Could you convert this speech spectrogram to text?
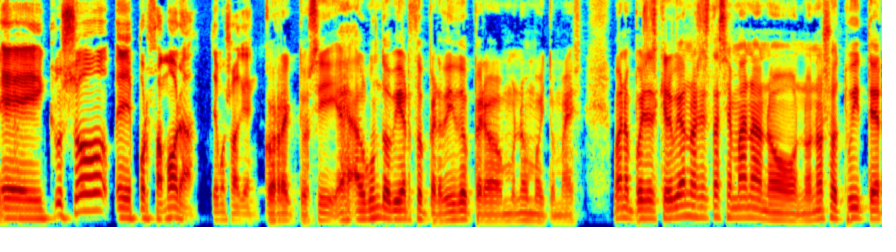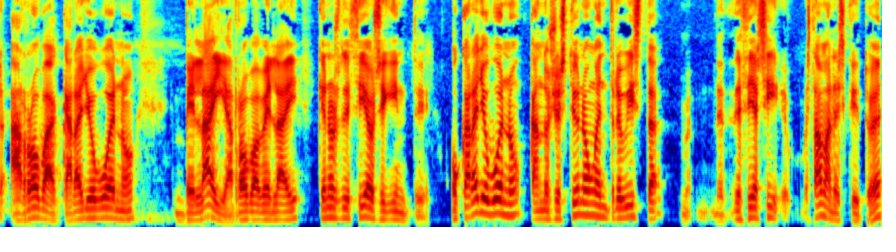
e eh, incluso eh, por Zamora temos alguén. Correcto, sí, eh, algún do Bierzo perdido, pero non moito máis. Bueno, pois pues escribiónos esta semana no, no noso Twitter, arroba carallo bueno, Belai, arroba Belai, que nos dicía o seguinte, o carallo bueno, cando xestiona unha entrevista, decía así, está mal escrito, eh?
